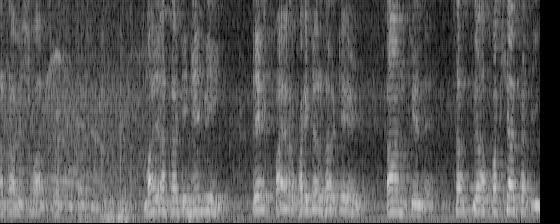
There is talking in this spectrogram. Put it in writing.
असा विश्वास व्यक्त करतो. माझ्यासाठी नेहमी ते फायर फायटर सारखे काम केलंय. आपल्या पक्षासाठी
